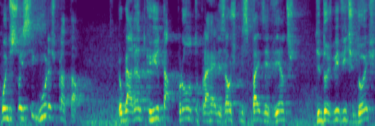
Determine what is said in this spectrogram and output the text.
condições seguras para tal. Eu garanto que o Rio está pronto para realizar os principais eventos de 2022,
